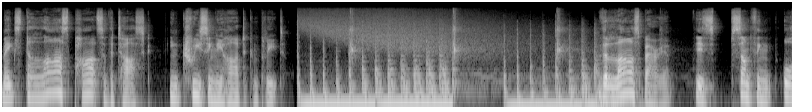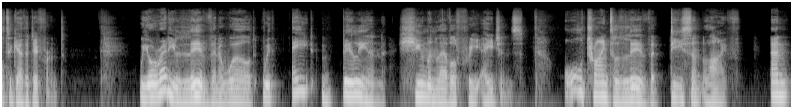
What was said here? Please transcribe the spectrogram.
makes the last parts of the task increasingly hard to complete. The last barrier is something altogether different. We already live in a world with 8 billion human level free agents, all trying to live a decent life. And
